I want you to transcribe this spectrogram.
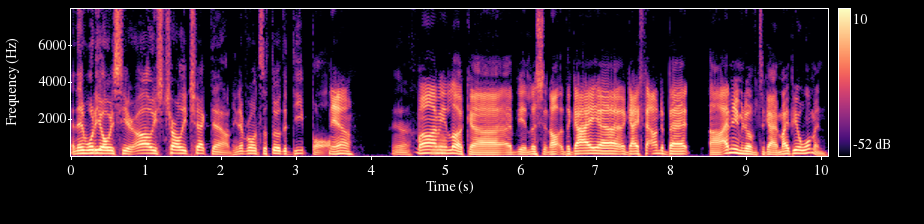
And then what do you always hear? Oh, he's Charlie check down. He never wants to throw the deep ball. Yeah. Yeah. Well, I mean, look. Uh, I mean, listen. The guy, uh, the guy found a bet. Uh, I don't even know if it's a guy. It might be a woman.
